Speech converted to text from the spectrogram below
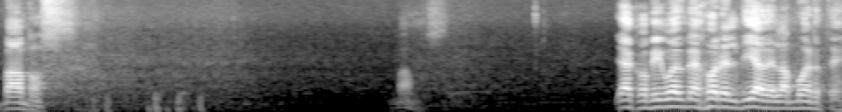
Vamos. Vamos. Ya conmigo es mejor el día de la muerte.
